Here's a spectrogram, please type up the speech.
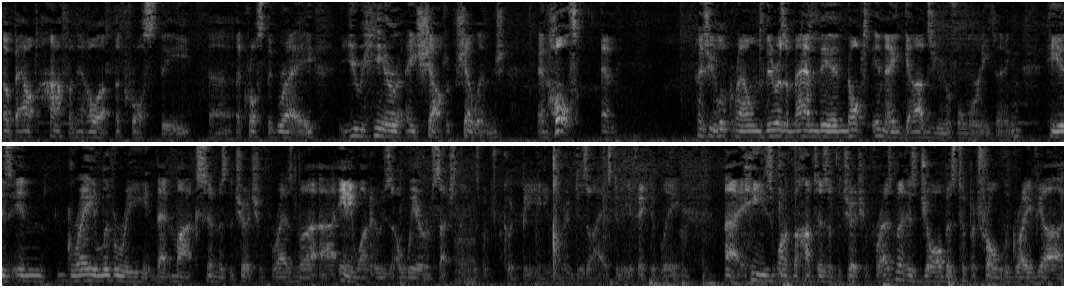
about half an hour across the uh, across the grey, you hear a shout of challenge and halt. And as you look round, there is a man there, not in a guard's uniform or anything. He is in grey livery that marks him as the Church of Pharasma. Uh, anyone who's aware of such things, which could be anyone who desires to be effectively. Uh, he's one of the hunters of the Church of Pharasma. His job is to patrol the graveyard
